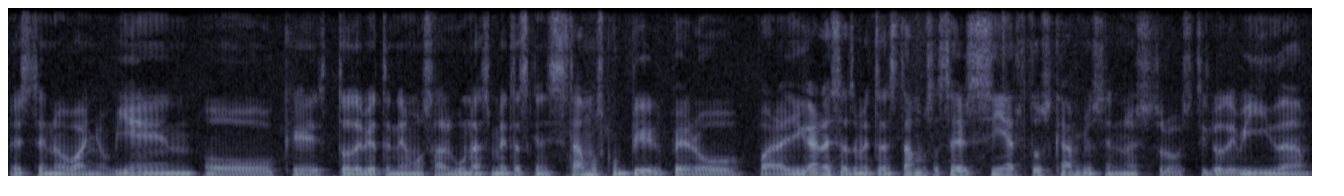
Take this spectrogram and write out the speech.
este nuevo año bien, o que todavía tenemos algunas metas que necesitamos cumplir, pero para llegar a esas metas necesitamos hacer ciertos cambios en nuestro estilo de vida,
